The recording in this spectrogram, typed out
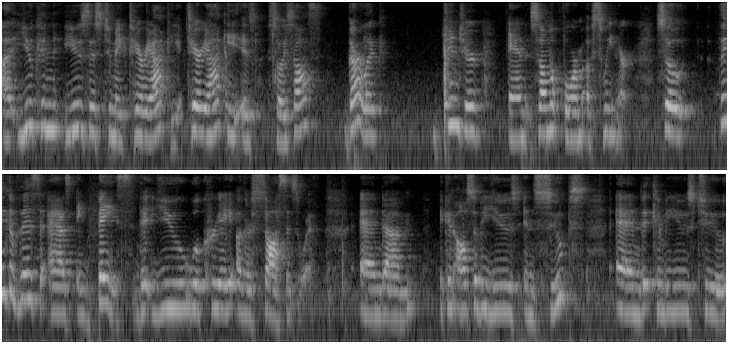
Uh, you can use this to make teriyaki. Teriyaki is soy sauce, garlic, ginger, and some form of sweetener. So think of this as a base that you will create other sauces with. And um, it can also be used in soups and it can be used to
